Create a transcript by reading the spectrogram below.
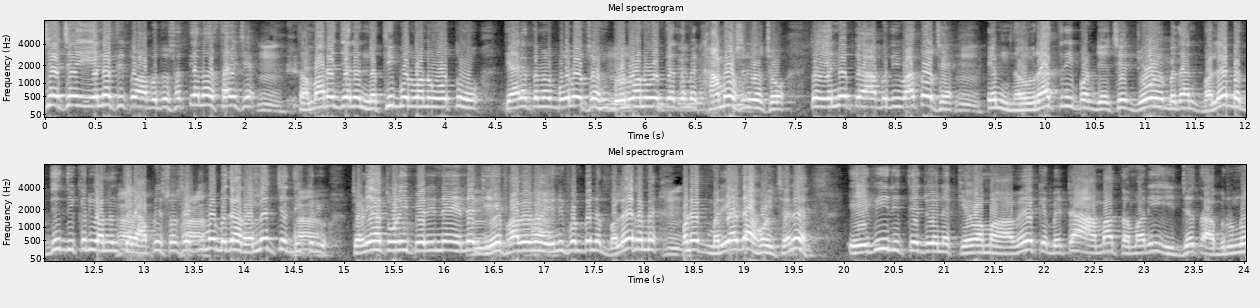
છે છે એનાથી તો આ બધું સત્યાનાશ થાય છે. તમારે જ્યારે નથી બોલવાનું હોતું ત્યારે તમે બોલો છો બોલવાનું હોય ત્યારે તમે ખામોશ રહ્યો છો. તો એને તો આ બધી વાતો છે. એમ નવરાત્રી પણ જે છે જો એ બધા ભલે બધી દીકરીઓ આનંદ કરે આપણી સોસાયટીમાં બધા રમે જ છે દીકરીઓ. ચણિયા ચોળી પહેરીને એને જે ફાવે યુનિફોર્મ પહેરીને ભલે રમે પણ એક મર્યાદા હોય છે ને. એવી રીતે જો એને કહેવામાં આવે કે બેટા આમાં તમારી ઇજ્જત આબરૂનો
